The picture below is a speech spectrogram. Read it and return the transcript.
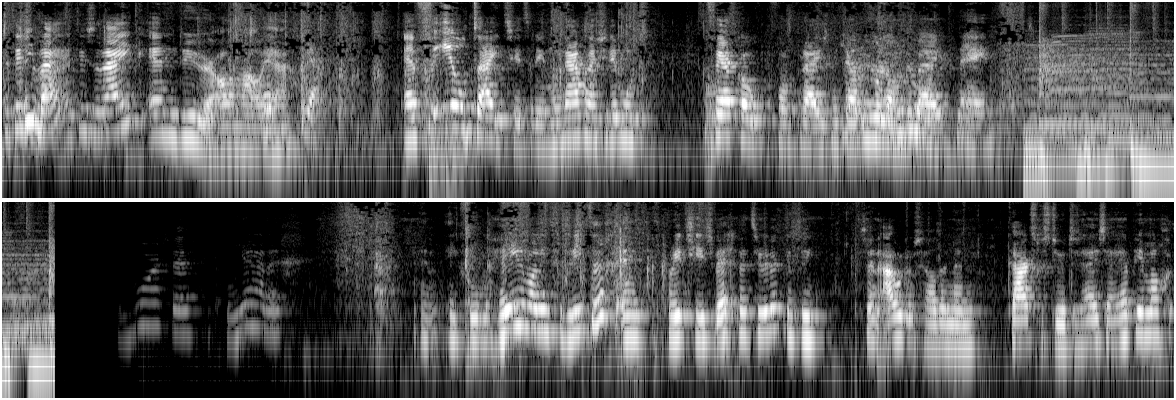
Het is, prima. rijk, het is rijk en duur allemaal, ja. ja. En veel tijd zit erin. Moet je nagaan als je dit moet verkopen voor een prijs met jouw Ja, uurloon erbij. Nee. Nee. Ik ben jarig. En ik voel me helemaal niet verdrietig. En Richie is weg natuurlijk. En zijn ouders hadden een kaart gestuurd. Dus hij zei, heb je hem al ge-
